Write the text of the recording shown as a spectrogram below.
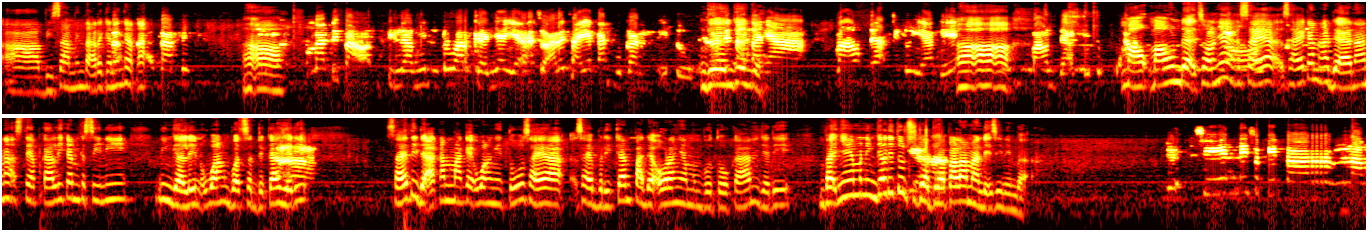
uh, bisa minta rekening kan? Nanti, ah, ah. nanti tak bilangin keluarganya ya. Soalnya saya kan bukan itu. Nggih, Nanti tanya mau enggak gitu ya, nggih. Ah, ah, ah. Mau enggak gitu. mau mau ndak soalnya Oh. saya saya kan ada anak-anak setiap kali kan ke sini ninggalin uang buat sedekah jadi Ah. saya tidak akan pakai uang itu saya saya berikan pada orang yang membutuhkan jadi mbaknya yang meninggal itu sudah Ya. berapa lama di sini mbak Di sini sekitar 6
